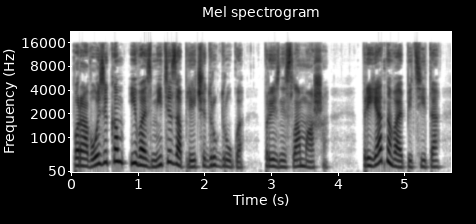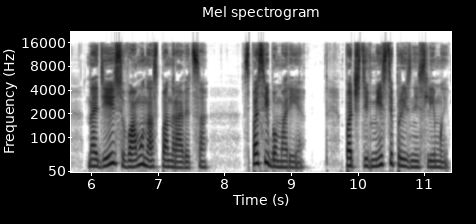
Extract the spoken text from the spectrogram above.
паровозиком и возьмите за плечи друг друга», — произнесла Маша. «Приятного аппетита! Надеюсь, вам у нас понравится». «Спасибо, Мария». Почти вместе произнесли мы.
